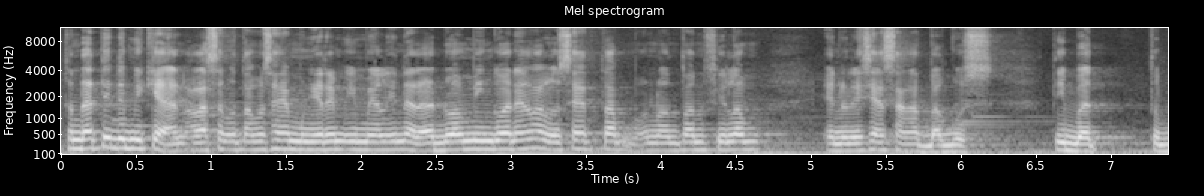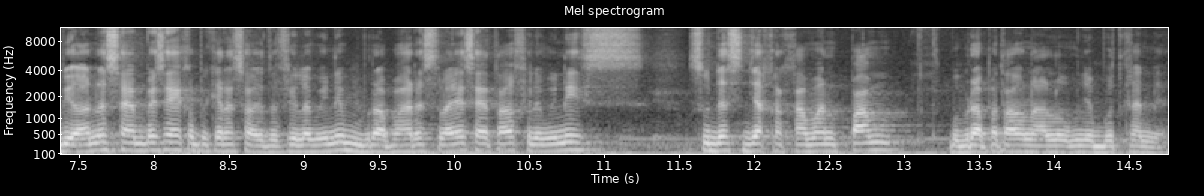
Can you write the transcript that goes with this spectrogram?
Kendati demikian, alasan utama saya mengirim email ini adalah dua mingguan yang lalu saya tetap menonton film Indonesia yang sangat bagus. Tiba, to be honest, sampai saya kepikiran soal itu film ini beberapa hari setelahnya saya tahu film ini sudah sejak rekaman PAM beberapa tahun lalu menyebutkannya.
